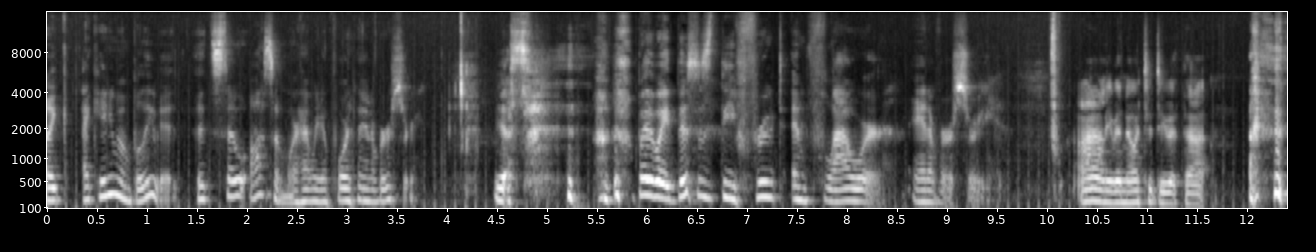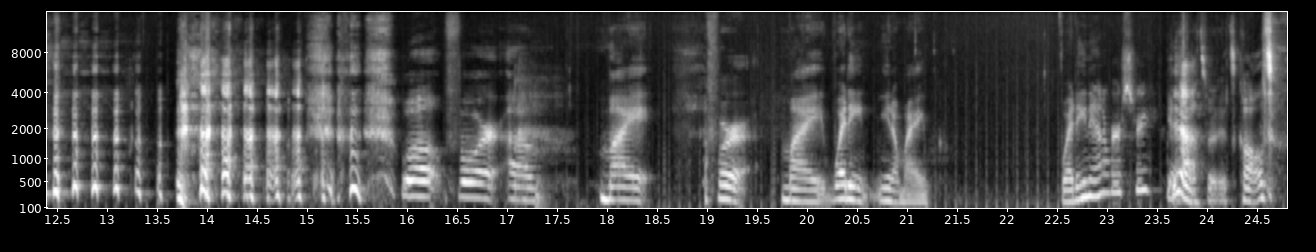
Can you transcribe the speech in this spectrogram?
like I can't even believe it. It's so awesome. We're having a fourth anniversary. Yes. By the way, this is the fruit and flower anniversary. I don't even know what to do with that. well, for um, my for my wedding, you know, my wedding anniversary. Yeah, Yeah. that's what it's called.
